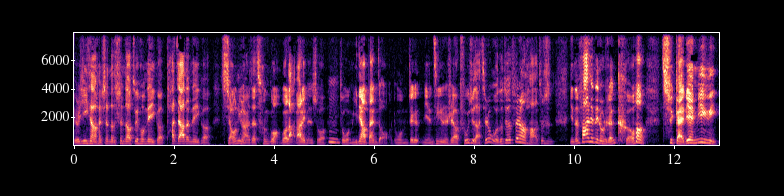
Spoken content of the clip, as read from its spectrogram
比如印象很深的，甚至到最后那个他家的那个小女儿在村广播喇叭里面说，嗯就我们一定要搬走，我们这个年轻人是要出去的。其实我都觉得非常好，就是你能发现那种人渴望去改变命运，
